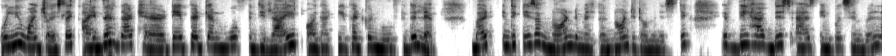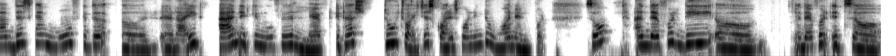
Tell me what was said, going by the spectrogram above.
only one choice. Like either that tape head can move to the right or that tape head can move to the left. But in the case of non uh, non-deterministic, if we have this as input symbol, now this can move to the uh, right and it can move to the left. It has two choices corresponding to one input. So, and therefore the, uh, therefore it's uh,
